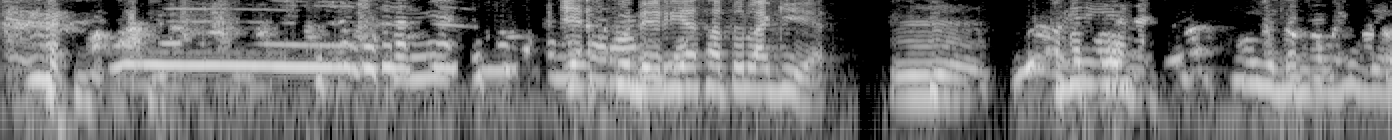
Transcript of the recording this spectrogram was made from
Itu bukannya itu bukannya Ferrari Scuderia ya? satu lagi ya. hmm. iya, iya? Oh iya.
